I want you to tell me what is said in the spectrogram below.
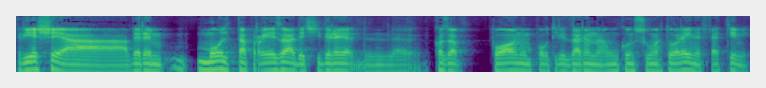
riesce a avere molta presa a decidere cosa può o non può utilizzare una, un consumatore, in effetti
